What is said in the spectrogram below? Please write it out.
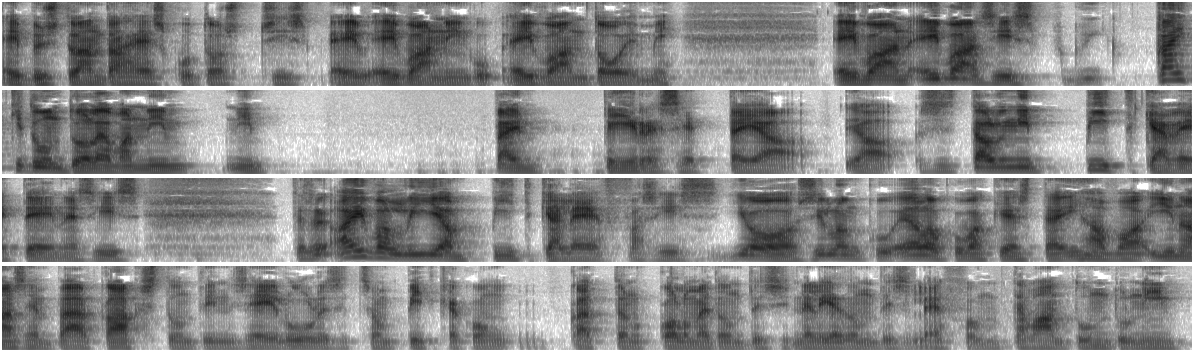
Ei pysty antaa heskutosta, siis ei, ei, vaan niinku, ei vaan toimi. Ei vaan, ei vaan siis, kaikki tuntuu olevan niin, niin päin persettä ja, ja siis tää oli niin pitkäveteinen siis. Tässä oli aivan liian pitkä leffa. Siis joo, silloin kun elokuva kestää ihan vaan inasen päällä kaksi tuntia, niin se ei luulisi, että se on pitkä, kun on katsonut kolme tuntia, neljä tuntia leffa, mutta vaan tuntui niin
